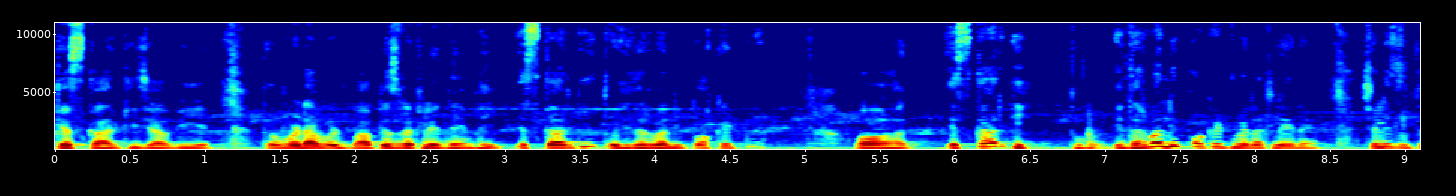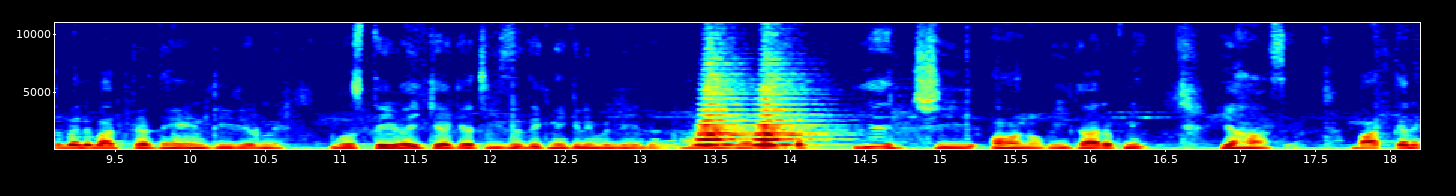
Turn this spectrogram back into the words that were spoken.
किस कार की चाबी है। तो फटाफट वापस रख लेते हैं भाई, इस कार की तो इधर वाली पॉकेट में। और इस कार की तो इधर वाली पॉकेट में रख ले रहे हैं। चलिए सबसे पहले बात करते हैं इंटीरियर में। घुसते ही भाई क्या क्या चीज़ें देखने के लिए मिल रही हैं? तो ये जी ऑन हो गई कार अपनी, यहाँ से। बात करें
